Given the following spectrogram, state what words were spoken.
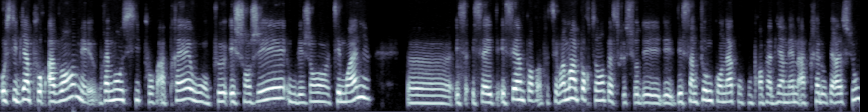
aussi bien pour avant, mais vraiment aussi pour après, où on peut échanger, où les gens témoignent. Euh, et, c'est vraiment important parce que sur des, symptômes qu'on a qu'on ne comprend pas bien même après l'opération,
